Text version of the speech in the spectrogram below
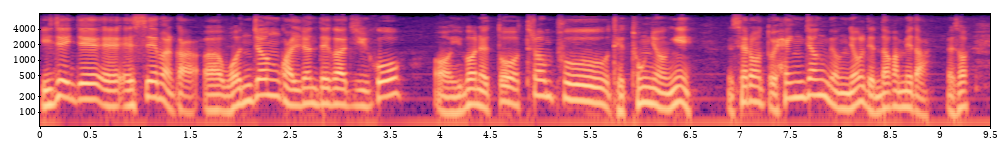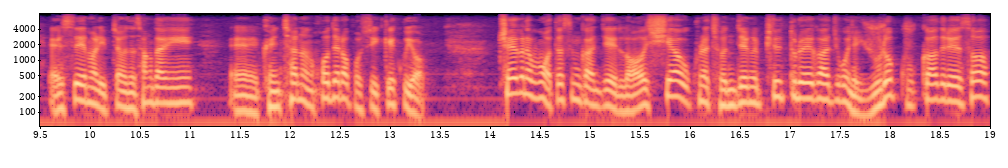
이제 이제 SMR, 그러니까 어, 원전 관련돼 가지고 어, 이번에 또 트럼프 대통령이 새로운 또 행정명령을 낸다고 합니다. 그래서 SMR 입장에서 상당히 에, 괜찮은 호재라 볼 수 있겠고요. 최근에 보면 어떻습니까? 이제 러시아 우크라이나 전쟁을 필두로 해가지고 이제 유럽 국가들에서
